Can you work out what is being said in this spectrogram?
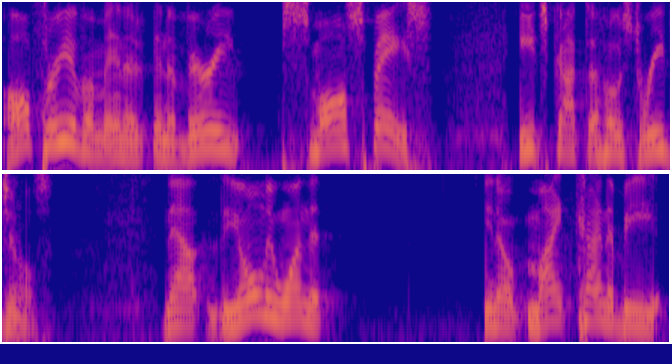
All three of them in a, in a very small space, each got to host regionals. Now, the only one that, you know, might kind of be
